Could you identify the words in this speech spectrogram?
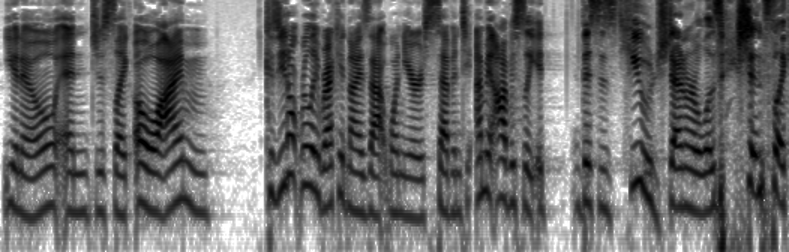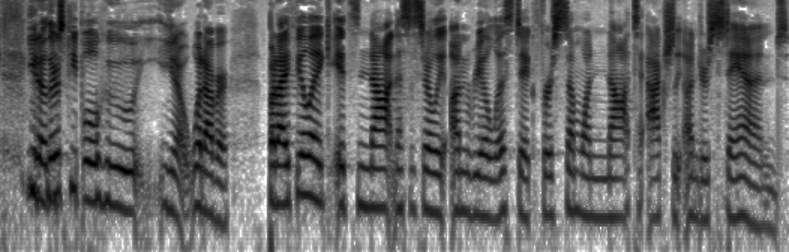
you know, and just like, oh, I'm because you don't really recognize that when you're 17. I mean, obviously, it this is huge generalizations. like, you know, there's people who, you know, whatever. But I feel like it's not necessarily unrealistic for someone not to actually understand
